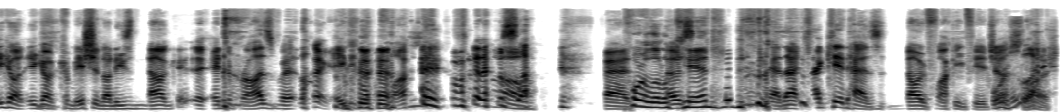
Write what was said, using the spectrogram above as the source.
He got he got commission on his nug enterprise, but like he didn't fuck. but it was Oh. like, man, Poor little was- kid. yeah, that that kid has no fucking future. Poor Like,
